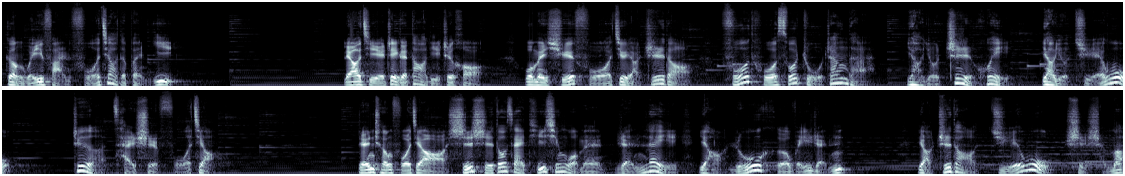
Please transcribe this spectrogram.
更违反佛教的本意。了解这个道理之后。我们学佛就要知道，佛陀所主张的要有智慧，要有觉悟，这才是佛教。人成佛教时时都在提醒我们，人类要如何为人，要知道觉悟是什么。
